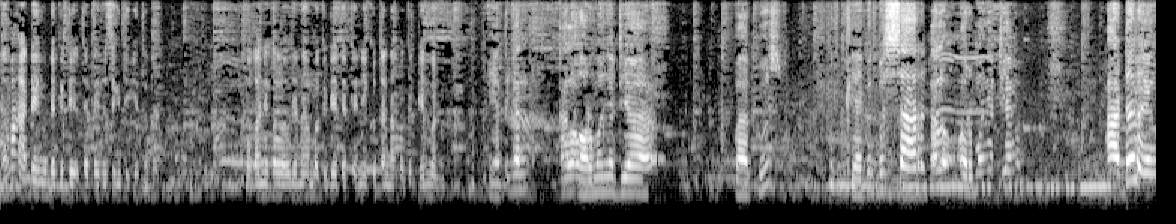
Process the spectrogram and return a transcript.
Emang ada yang udah gede tetenya segitu gitu kan? Bukannya kalau udah nambah gede tetenya ikutan nambah gede pun. ya itu kan kalau hormonnya dia bagus ya ikut besar kalau hormonnya dia ada loh yang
